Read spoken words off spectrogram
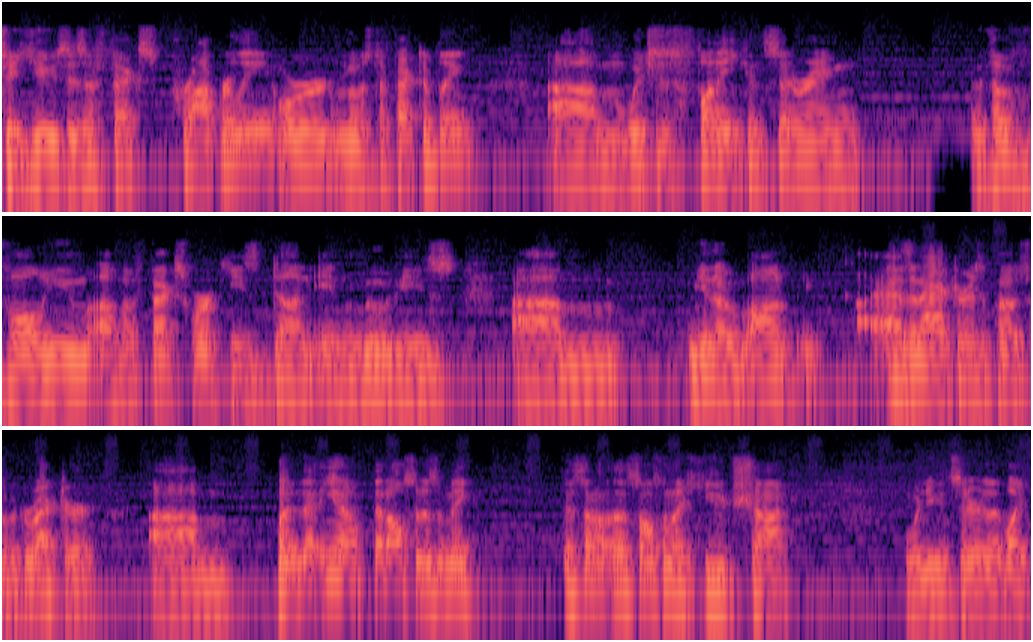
to use his effects properly or most effectively, um, which is funny considering the volume of effects work he's done in movies. Um, you know, on as an actor as opposed to a director. Um, but that, you know, that also doesn't make that's not that's also not a huge shock when you consider that like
